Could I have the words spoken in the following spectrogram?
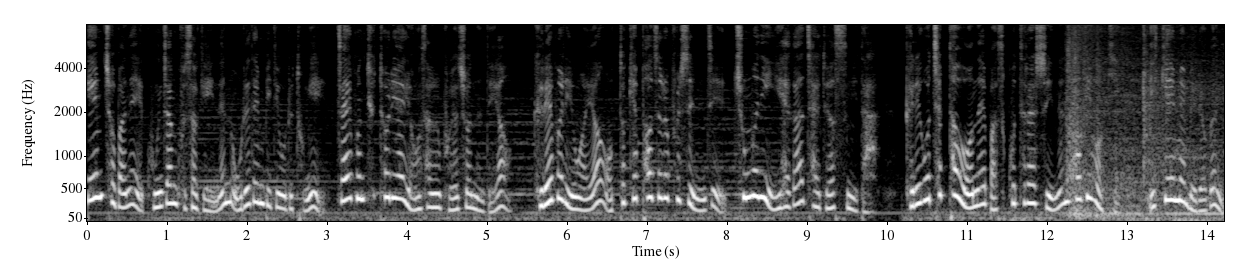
게임 초반에 공장 구석에 있는 오래된 비디오를 통해 짧은 튜토리얼 영상을 보여주었는데요. 그랩을 이용하여 어떻게 퍼즐을 풀 수 있는지 충분히 이해가 잘 되었습니다. 그리고 챕터 1의 마스코트를 할 수 있는 허기허기. 이 게임의 매력은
